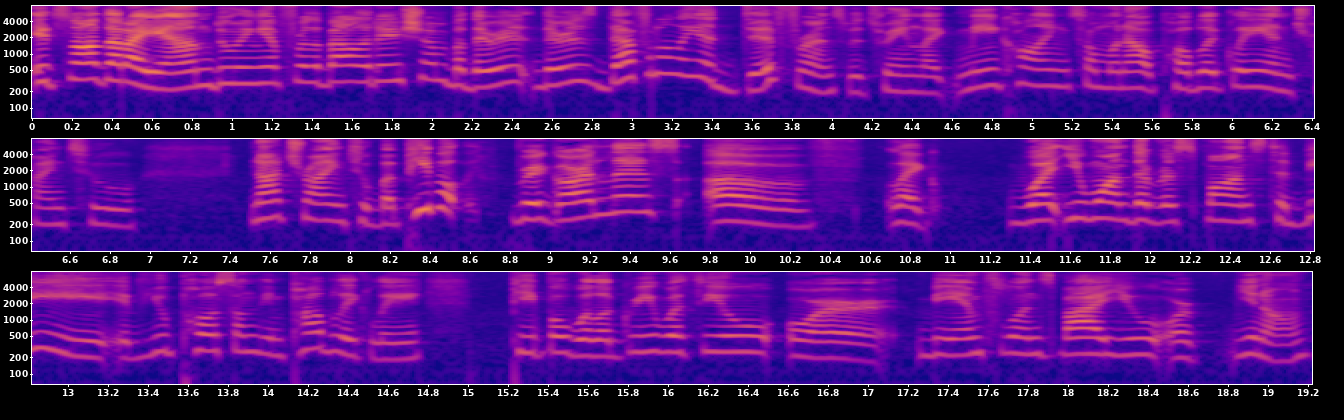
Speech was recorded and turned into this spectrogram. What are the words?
it's not that I am doing it for the validation but there is there is definitely a difference between like me calling someone out publicly and trying to not trying to but people regardless of like what you want the response to be if you post something publicly people will agree with you or be influenced by you or you know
